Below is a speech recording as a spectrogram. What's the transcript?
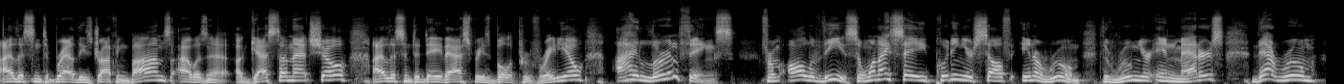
I listened to Brad Lea's Dropping Bombs. I was a, a guest on that show. I listened to Dave Asprey's Bulletproof Radio. I learned things from all of these. So when I say putting yourself in a room, the room you're in matters, that room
